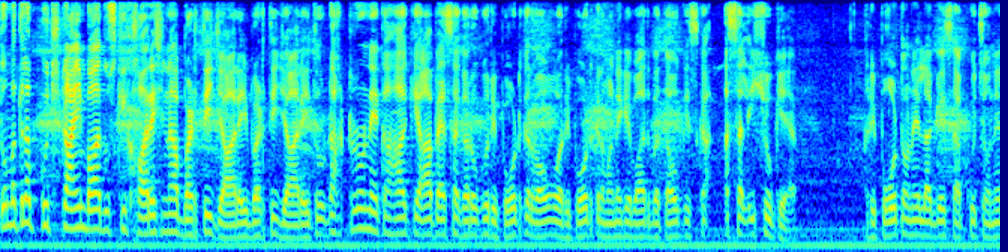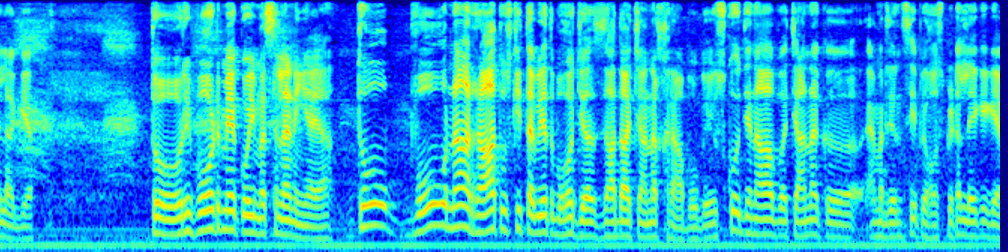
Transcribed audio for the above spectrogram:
तो मतलब कुछ टाइम बाद उसकी ख्वाहिश ना बढ़ती जा रही, बढ़ती जा रही। तो डॉक्टरों ने कहा कि आप ऐसा करो कि रिपोर्ट करवाओ और रिपोर्ट करवाने के बाद बताओ कि इसका असल इशू क्या है। रिपोर्ट होने लग गई, सब कुछ होने लग गया। तो रिपोर्ट में कोई मसला नहीं आया। तो वो ना रात उसकी तबीयत बहुत ज़्यादा अचानक ख़राब हो गई। उसको जनाब अचानक एमरजेंसी पे हॉस्पिटल लेके गए।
